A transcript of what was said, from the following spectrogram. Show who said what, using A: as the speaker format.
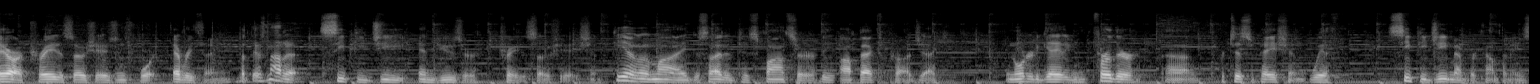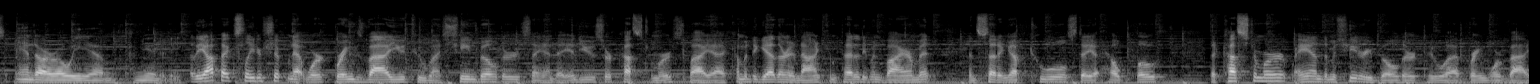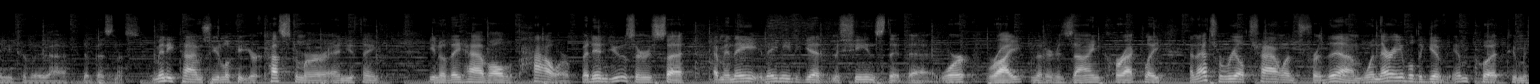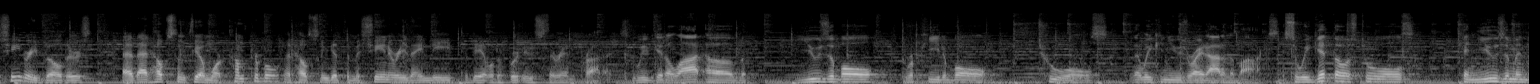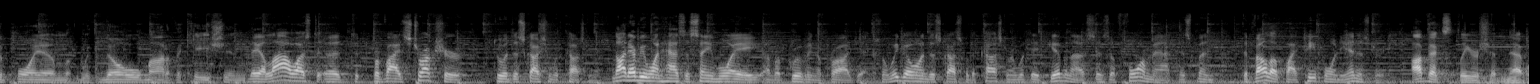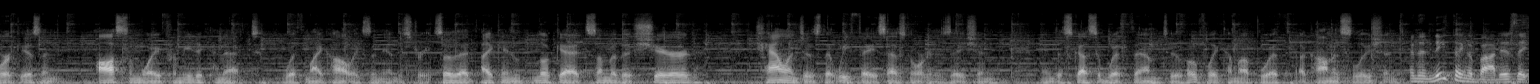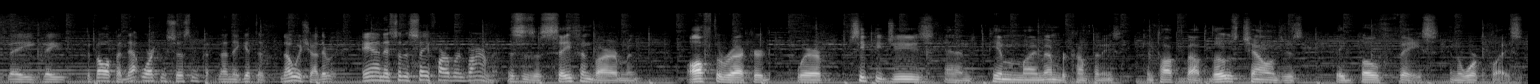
A: There are trade associations for everything, but there's not a CPG end user trade association. PMMI decided to sponsor the OpX project in order to gain further uh, participation with CPG member companies and our OEM community.
B: The OpX Leadership Network brings value to machine builders and end user customers by uh, coming together in a non-competitive environment and setting up tools to help both the customer and the machinery builder to uh, bring more value to the, uh, the business. Many times you look at your customer and you think, you know, they have all the power. But end users, uh, I mean, they, they need to get machines that uh, work right, that are designed correctly, and that's a real challenge for them. When they're able to give input to machinery builders, uh, that helps them feel more comfortable, it helps them get the machinery they need to be able to produce their end products.
C: We get a lot of usable, repeatable tools that we can use right out of the box. So we get those tools, can use them and deploy them with no modification.
D: They allow us to, uh, to provide structure to a discussion with customers. Not everyone has the same way of approving a project. So when we go and discuss with a customer, what they've given us is a format that's been developed by people in the industry.
E: OpX Leadership Network is an awesome way for me to connect with my colleagues in the industry so that I can look at some of the shared challenges that we face as an organization and discuss it with them to hopefully come up with a common solution.
D: And the neat thing about it is they, they, they develop a networking system, then they get to know each other, and it's in a safe harbor environment.
A: This is a safe environment, off the record, where CPGs and PMMI member companies can talk about those challenges they both face in the workplace.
